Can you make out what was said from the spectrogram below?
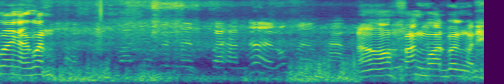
ด้วยกันคนไปหันเด้อลงไปหันเอาเอาฟังบอดเบิ้งมาดิ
